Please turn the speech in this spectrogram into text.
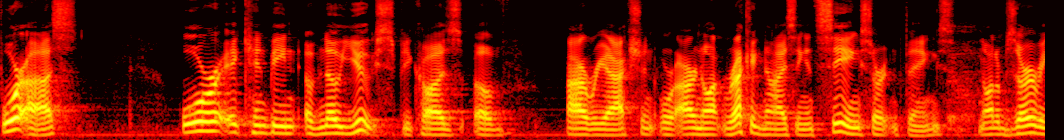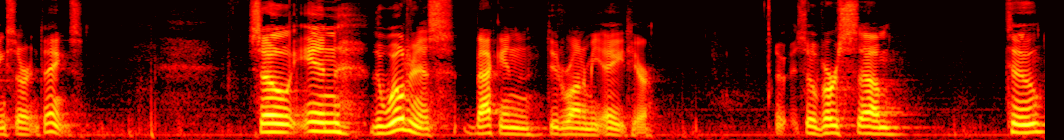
for us or it can be of no use because of our reaction or our not recognizing and seeing certain things, not observing certain things. So, in the wilderness, back in Deuteronomy 8 here, so verse um, 2,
